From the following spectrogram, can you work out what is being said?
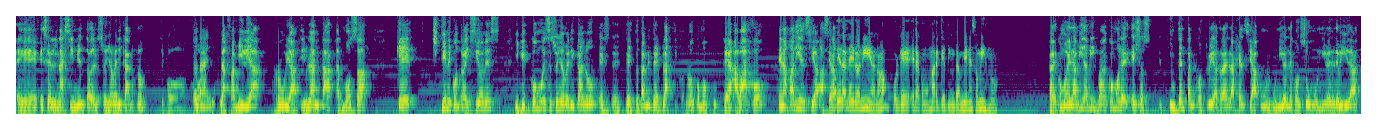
eh, es el nacimiento del sueño americano, ¿no? Tipo, la familia rubia y blanca, hermosa, que tiene contradicciones y que como ese sueño americano es, este, totalmente de plástico, ¿no? Como que abajo, en apariencia, hacia la... Era la ironía, ¿no? Porque era como marketing también eso mismo. Eh, como de la vida misma, cómo ellos intentan construir a través de la agencia un, nivel de consumo, un nivel de vida,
